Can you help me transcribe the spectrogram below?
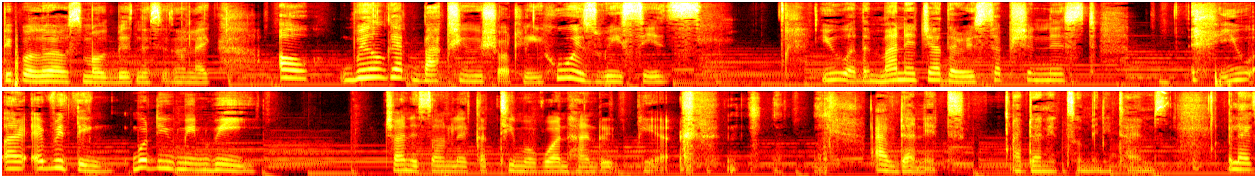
People who have small businesses are like, oh, we'll get back to you shortly. Who is we? Says you are the manager, the receptionist. You are everything. What do you mean we? Trying to sound like a team of 100 here. I've done it. I've done it so many times. Be like,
